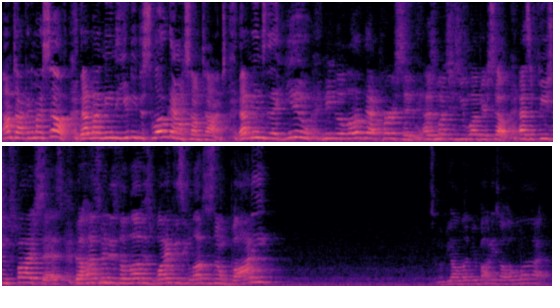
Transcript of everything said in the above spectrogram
I'm talking to myself. That might mean that you need to slow down sometimes. That means that you need to love that person as much as you love yourself. As Ephesians 5 says, the husband is to love his wife as he loves his own body. Some of y'all love your bodies a whole lot.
